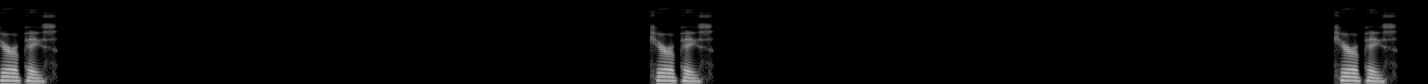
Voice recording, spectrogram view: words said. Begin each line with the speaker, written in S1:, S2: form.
S1: Carapace. Carapace. Carapace.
